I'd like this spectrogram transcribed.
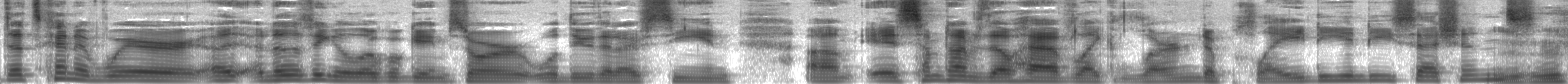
that's kind of where uh, another thing a local game store will do that I've seen um, is sometimes they'll have like learn to play D and D sessions, Mhm.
